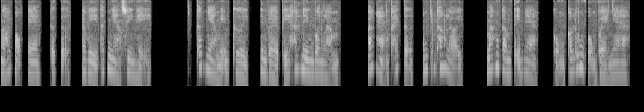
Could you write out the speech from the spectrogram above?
Nói một phen, thật sự là vì thất nhàng suy nghĩ. Thất nhàng mỉm cười, nhìn về phía hát liên vân lẩm. Bác hạng thái tử nắm chấm thắng lợi, mắt tâm tỉ nàng cũng có lúc vụng về nha.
